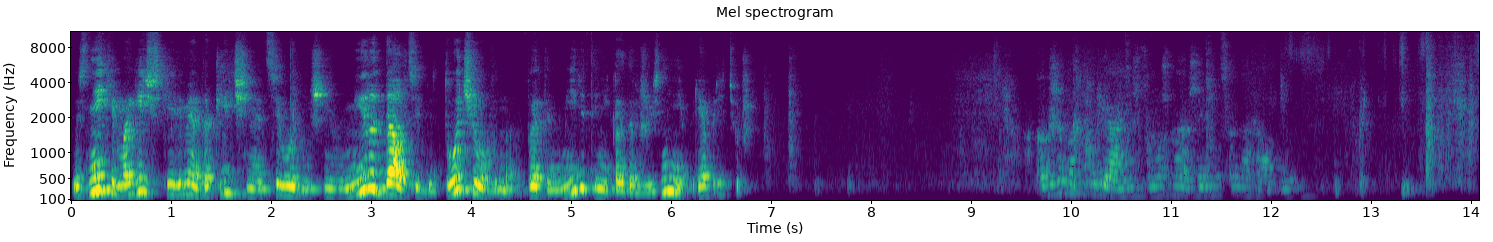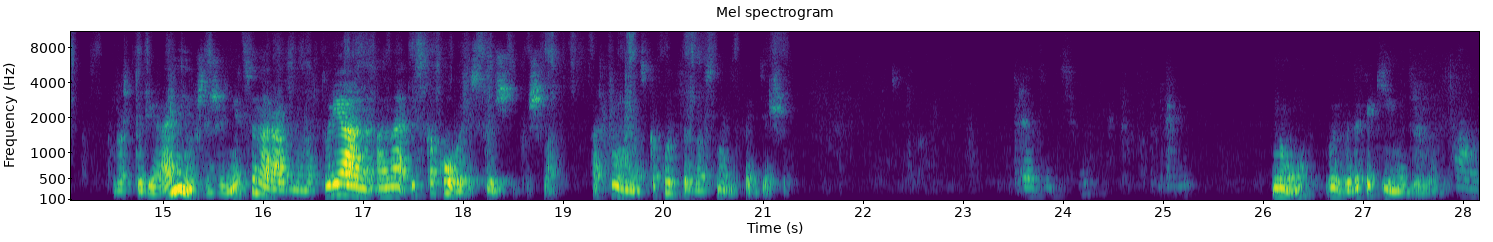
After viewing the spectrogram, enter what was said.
То есть некий магический элемент, отличный от сегодняшнего мира, дал тебе то, чего в этом мире ты никогда в жизни не приобретешь. А как же Артуриане, что нужно жениться на равном? В Артуриане нужно жениться на равном. Артуриана, она из какого источника шла? Артур у нас какую первооснову поддерживает? Ну, выводы какие мы делаем? А.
